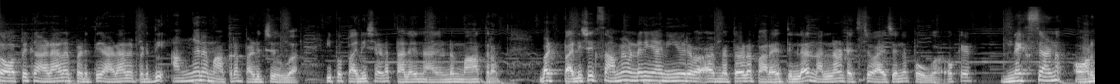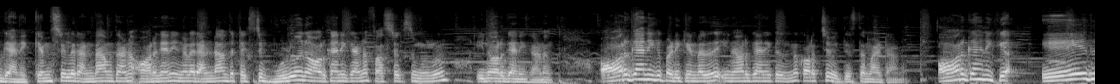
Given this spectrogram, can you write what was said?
ടോപ്പിക് അടയാളപ്പെടുത്തി അടയാളപ്പെടുത്തി അങ്ങനെ മാത്രം പഠിച്ചു പോവുക. ഇപ്പോൾ പരീക്ഷയുടെ തലേന്നായതുകൊണ്ട് മാത്രം. ബട്ട് പരീക്ഷയ്ക്ക് സമയം ഉണ്ടെങ്കിൽ ഞാൻ ഈ ഒരു മെത്തേഡ് പറയത്തില്ല. നല്ലോണം ടെക്സ്റ്റ് വായിച്ച് തന്നെ പോവുക ഓക്കെ നെക്സ്റ്റ് ആണ് ഓർഗാനിക് കെമിസ്ട്രിയിലെ രണ്ടാമത്താണ് ഓർഗാനിക് നിങ്ങളുടെ രണ്ടാമത്തെ ടെക്സ്റ്റ് മുഴുവൻ ഓർഗാനിക് ആണ്. ഫസ്റ്റ് ടെക്സ്റ്റ് മുഴുവൻ ഇനോർഗാനിക് ആണ്. ഓർഗാനിക് പഠിക്കേണ്ടത് ഇനോർഗാനിക്കിൽ നിന്ന് കുറച്ച് വ്യത്യസ്തമായിട്ടാണ്. ഓർഗാനിക് ഏത്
